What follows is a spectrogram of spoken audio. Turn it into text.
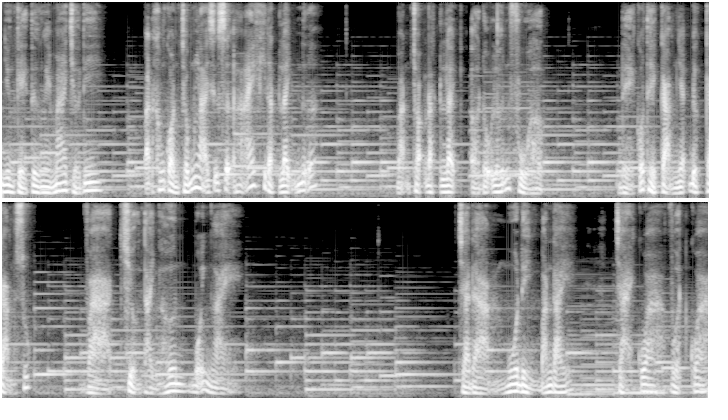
Nhưng kể từ ngày mai trở đi, bạn không còn chống lại sự sợ hãi khi đặt lệnh nữa. Bạn chọn đặt lệnh ở độ lớn phù hợp, để có thể cảm nhận được cảm xúc và trưởng thành hơn mỗi ngày. Trà đàm mua đỉnh bán đáy, trải qua, vượt qua.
